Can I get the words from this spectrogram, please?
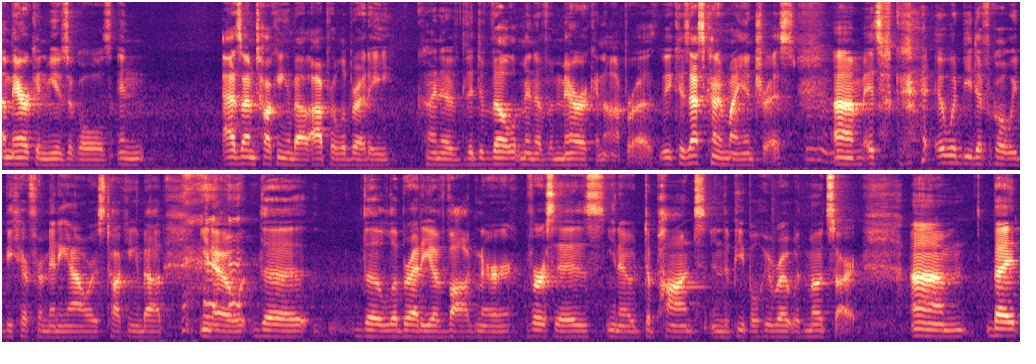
American musicals, and as I'm talking about opera libretti, kind of the development of American opera because that's kind of my interest. Mm-hmm. Um, it's it would be difficult. We'd be here for many hours talking about you know the the libretti of Wagner versus you know Da Ponte and the people who wrote with Mozart. Um, but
